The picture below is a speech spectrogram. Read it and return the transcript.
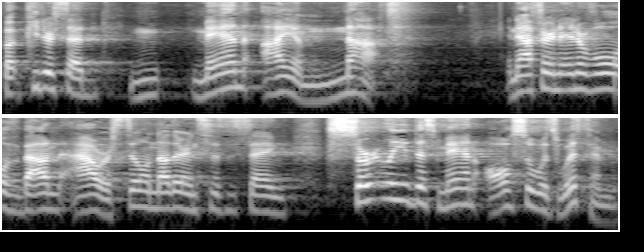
But Peter said, Man, I am not. And after an interval of about an hour, still another insisted, saying, Certainly this man also was with him,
